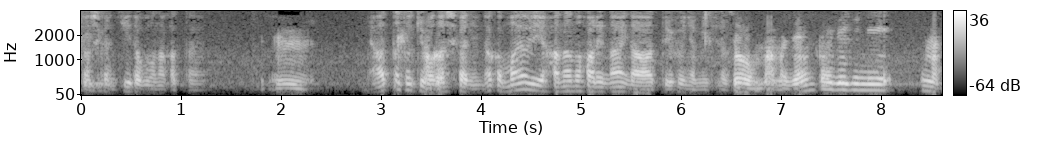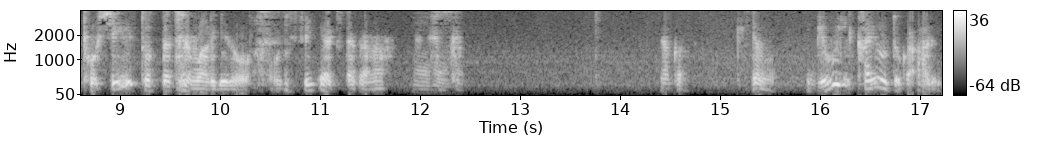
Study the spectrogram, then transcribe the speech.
確かに聞いたことなかったね。うん。会った時は確かになんか前より鼻の腫れないなーっていう風には見てた。そう、まあまあ全体的に、まあ年取ったってのもあるけど、落ち着いてはきたかな。なんか、でも、病院通うとかある？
